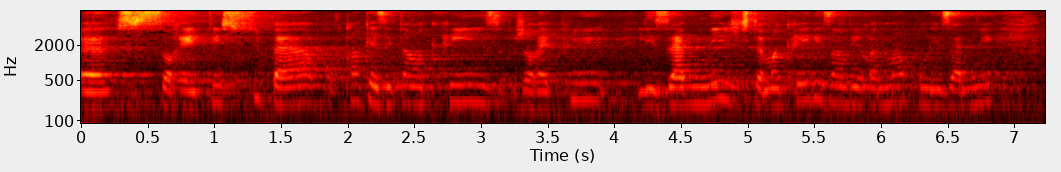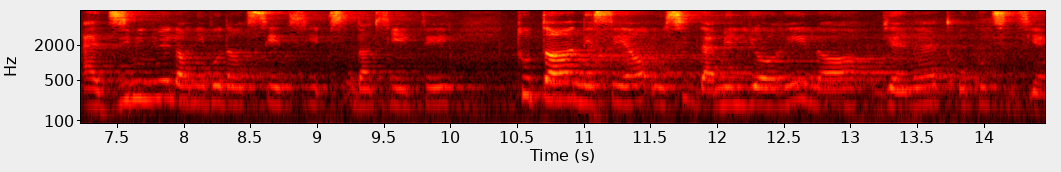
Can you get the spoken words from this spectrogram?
euh, ça aurait été super pour quand elles étaient en crise, j'aurais pu les amener justement, créer des environnements pour les amener à diminuer leur niveau d'anxiété, tout en essayant aussi d'améliorer leur bien-être au quotidien.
